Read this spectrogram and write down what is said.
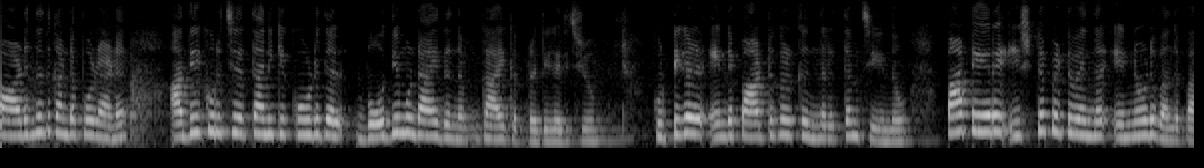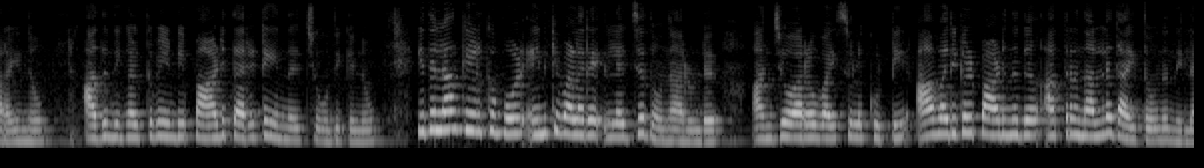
പാടുന്നത് കണ്ടപ്പോഴാണ് അതേക്കുറിച്ച് തനിക്ക് കൂടുതൽ ബോധ്യമുണ്ടായതെന്നും ഗായിക പ്രതികരിച്ചു. കുട്ടികൾ എന്റെ പാട്ടുകൾക്ക് നൃത്തം ചെയ്യുന്നു. പാട്ടേറെ ഇഷ്ടപ്പെട്ടുവെന്ന് എന്നോട് വന്ന് പറയുന്നു. അത് നിങ്ങൾക്ക് വേണ്ടി പാടി തരട്ടെ എന്ന് ചോദിക്കുന്നു. ഇതെല്ലാം കേൾക്കുമ്പോൾ എനിക്ക് വളരെ ലജ്ജ തോന്നാറുണ്ട്. അഞ്ചോ ആറോ വയസ്സുള്ള കുട്ടി ആ വരികൾ പാടുന്നത് അത്ര നല്ലതായി തോന്നുന്നില്ല.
